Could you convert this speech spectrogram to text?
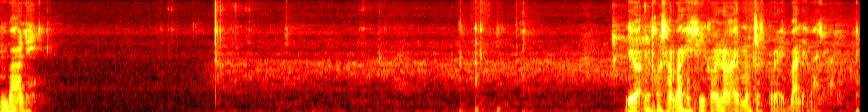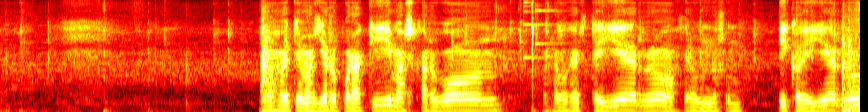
Vale. Y vamos a Pacífico, no, hay monstruos por ahí, vale, vale, vale. Vamos a meter más hierro por aquí, más carbón. Vamos a coger este hierro, vamos a hacer unos un pico de hierro.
